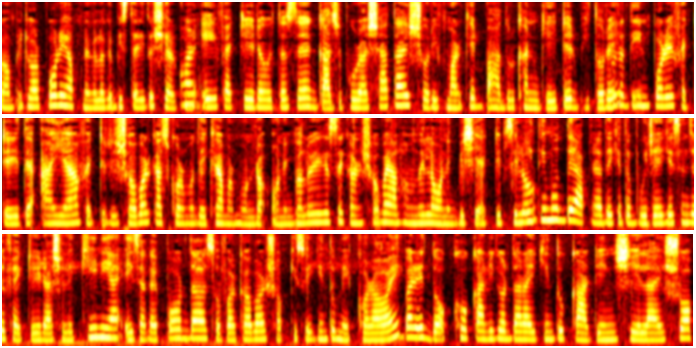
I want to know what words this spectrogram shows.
কমপ্লিট হওয়ার পরে আপনাদের লগে বিস্তারিত শেয়ার করব। আর এই ফ্যাক্টরিটা হইতাছে গাজীপুরা সাতাইশ শরীফ মার্কেট বাহাদুর খান গেটের ভিতরে। দিন পরে ফ্যাক্টরিতে আইয়া ফ্যাক্টরির সবার কাজকর্ম দেখে আমার মনটা অনেক ভালো হয়ে গেছে কারণ সবাই আলহামদুলিল্লাহ অনেক বেশি অ্যাক্টিভ ছিল। ইতিমধ্যে আপনারা দেখে তো বুঝাই গেছেন যে ফ্যাক্টরিটা আসলে কি নিয়ে এই জায়গায় পর্দা সোফার কাভার সবকিছুই কিন্তু মেক করা হয়। এবার এই দক্ষ কারিগর দ্বারাই কিন্তু কাটিং সেলাই সব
